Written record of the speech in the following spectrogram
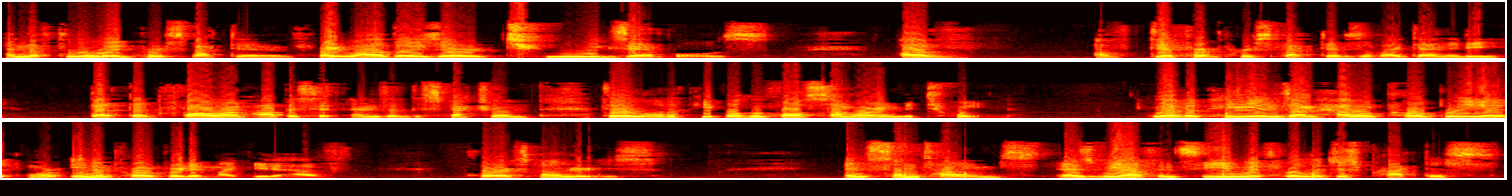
and the fluid perspective, right, while those are two examples of of different perspectives of identity that, that fall on opposite ends of the spectrum, there are a lot of people who fall somewhere in between, who have opinions on how appropriate or inappropriate it might be to have porous boundaries. And sometimes, as we often see with religious practice,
